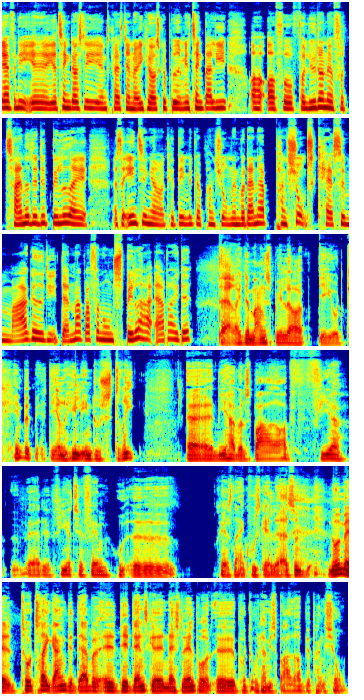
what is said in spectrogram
Ja, fordi øh, jeg tænkte også lige, Jens Christian, og I kan også gå byde, men jeg tænkte bare lige at, at få for lytterne få tegnet lidt et billede af, altså en ting er jo akademikerpension, men hvordan er pensionskassemarkedet i Danmark? Hvad for nogle spillere er der i det? Der er rigtig mange spillere. Det er jo et kæmpe... Det er jo en hel industri. Uh, vi har vel sparet op fire, hvad er det, 4 til fem øh, kan jeg snart ikke huske alle. Altså, noget med to-tre gange det, der, det danske nationalprodukt har vi sparet op i pension.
